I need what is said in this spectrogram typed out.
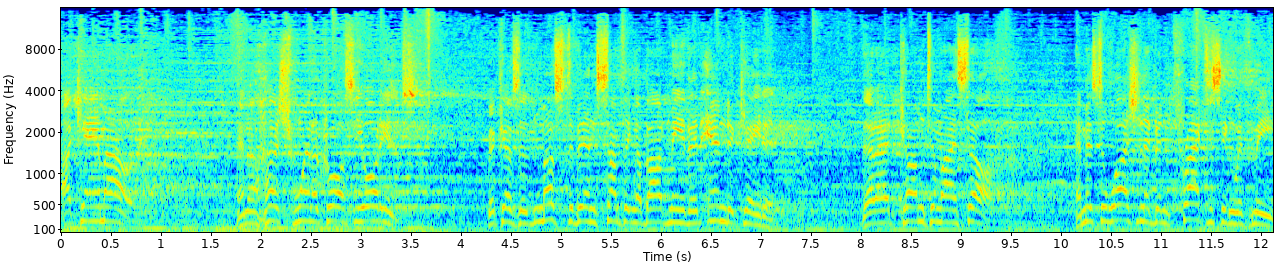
I came out and a hush went across the audience because it must have been something about me that indicated that I'd come to myself. And Mr. Washington had been practicing with me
